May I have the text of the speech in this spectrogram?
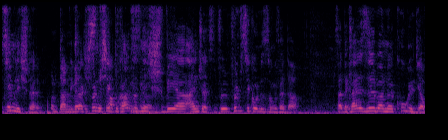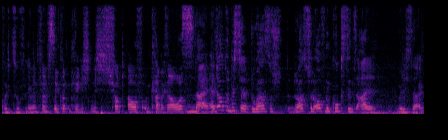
Ziemlich schnell. Und dann Wie gesagt, ich fünf du kannst es nicht schwer einschätzen. Für 5 Sekunden ist es ungefähr da. Es hat eine kleine silberne Kugel, die auf euch In zufliegt. fünf Sekunden kriege ich nicht Shot auf und kann raus. Nein, ja, doch, du bist ja, du hast, du hast schon offen und guckst ins All, würde ich sagen.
